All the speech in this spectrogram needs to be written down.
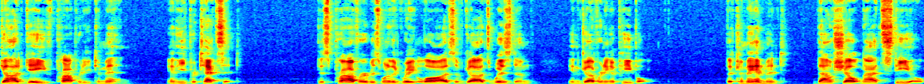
God gave property to men, and he protects it. This proverb is one of the great laws of God's wisdom in governing a people. The commandment, Thou shalt not steal,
